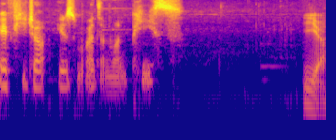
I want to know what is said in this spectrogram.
If you don't use more than one piece. Yeah.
